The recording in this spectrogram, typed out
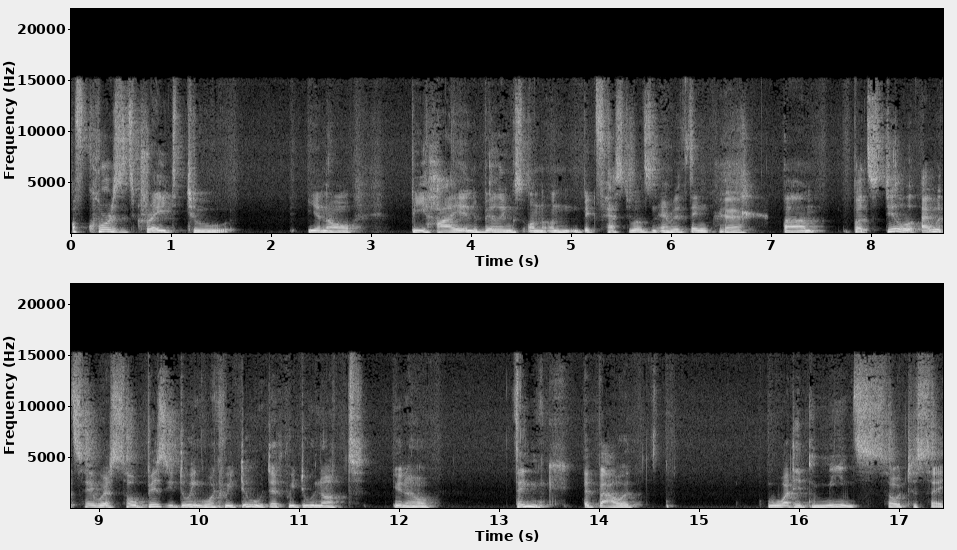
of course it's great to, you know, be high in the billings on, on big festivals and everything. Yeah. Um, but still, I would say we're so busy doing what we do that we do not, you know, think about what it means, so to say.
